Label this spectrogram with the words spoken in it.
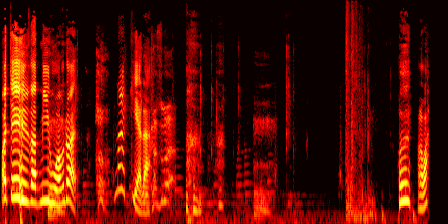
โอ้จีสัตว์มีหัวมาด้วย น่าเกลียดอะเฮ้ย อะไรวะ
